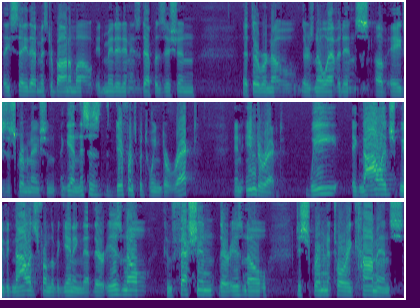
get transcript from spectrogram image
they say that Mr. Bonomo admitted in his deposition that there were no there's no evidence of age discrimination. Again, this is the difference between direct and indirect. We acknowledge we've acknowledged from the beginning that there is no confession, there is no discriminatory comments.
